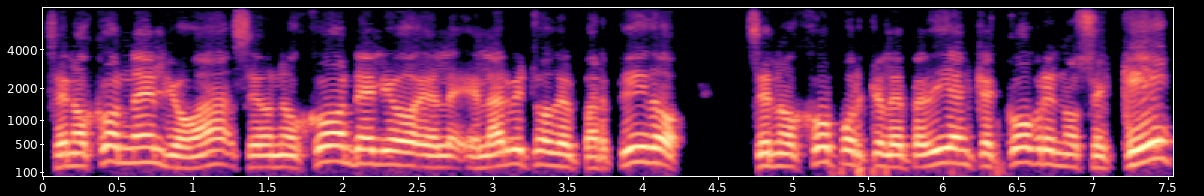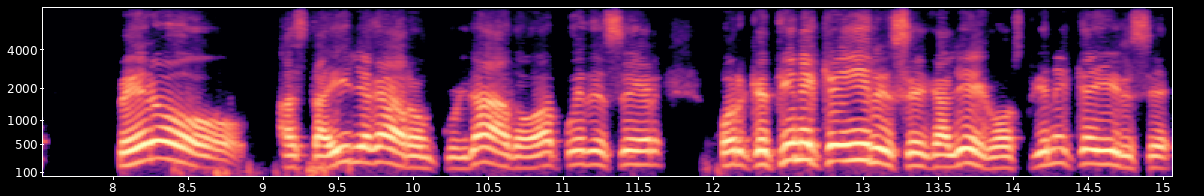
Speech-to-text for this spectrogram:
Se enojó Nelio, ¿ah? Se enojó Nelio, el, el árbitro del partido. Se enojó porque le pedían que cobre no sé qué, pero hasta ahí llegaron. Cuidado, ¿ah? puede ser, porque tiene que irse Gallegos, tiene que irse.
